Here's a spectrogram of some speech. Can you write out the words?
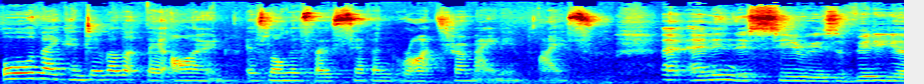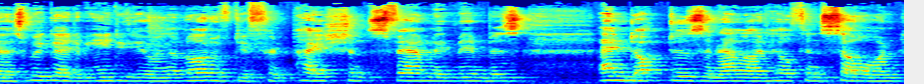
or they can develop their own as long as those seven rights remain in place. And in this series of videos, we're going to be interviewing a lot of different patients, family members, and doctors and allied health and so on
